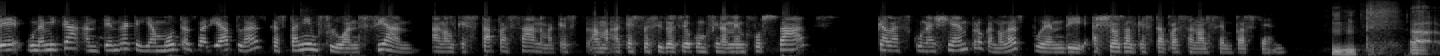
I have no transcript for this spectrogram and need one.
bé, una mica entendre que hi ha moltes variables que estan influenciant en el que està passant amb, aquest, amb aquesta situació de confinament forçat, que les coneixem però que no les podem dir això és el que està passant al 100%. Mm -hmm. uh,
